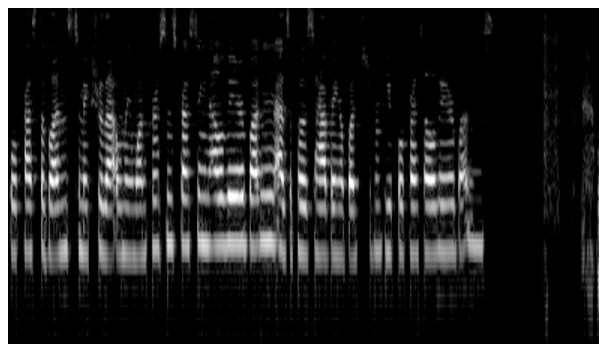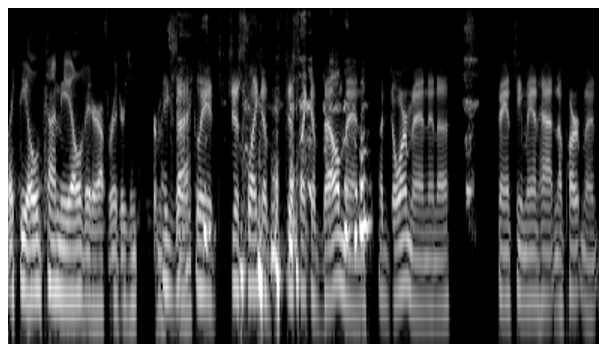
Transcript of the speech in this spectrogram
will press the buttons to make sure that only one person is pressing an elevator button, as opposed to having a bunch of different people press elevator buttons. Like the old timey elevator operators in exactly. It's just like a just like a bellman, a doorman in a fancy Manhattan apartment.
